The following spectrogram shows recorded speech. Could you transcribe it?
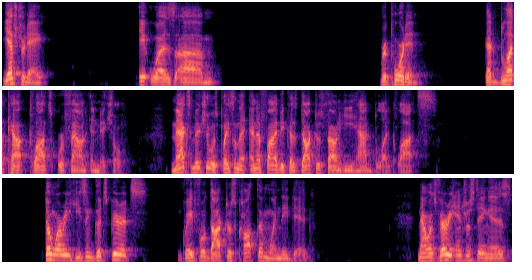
yesterday, it was um, reported that blood clots were found in Mitchell. Max Mitchell was placed on the NFI because doctors found he had blood clots. Don't worry, he's in good spirits. Grateful doctors caught them when they did. Now, what's very interesting is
